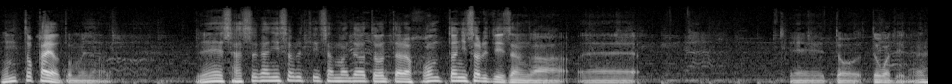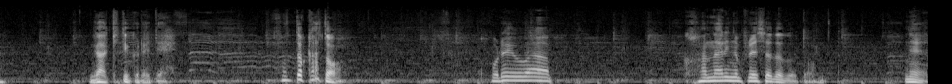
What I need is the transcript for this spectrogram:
本当かよと思いながら。ねさすがにソルティさんまではと思ったら本当にソルティさんがえー、えー、っとどこでねが来てくれて。本当かと。これはかなりのプレッシャーだぞと。ね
